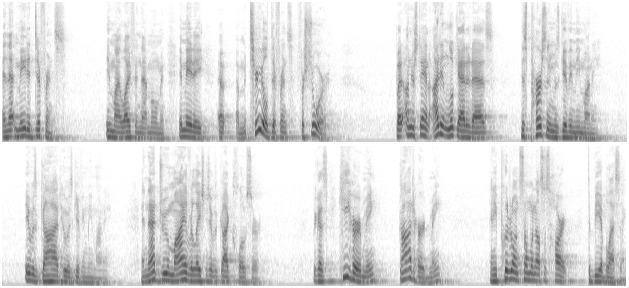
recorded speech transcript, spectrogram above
And that made a difference in my life in that moment. It made a, a, a, material difference for sure. But understand, I didn't look at it as this person was giving me money, it was God who was giving me money. And that drew my relationship with God closer. Because He heard me, God heard me, and He put it on someone else's heart to be a blessing.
